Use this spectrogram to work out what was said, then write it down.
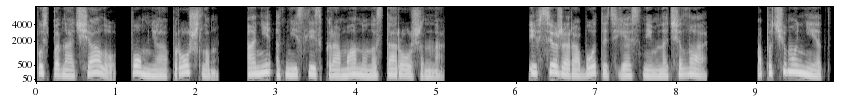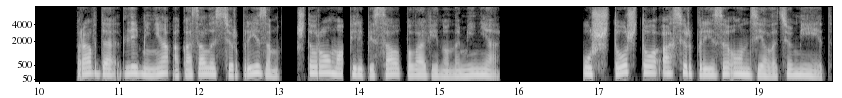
Пусть поначалу, помня о прошлом, они отнеслись к роману настороженно. И все же работать я с ним начала. А почему нет? Правда, для меня оказалось сюрпризом, что Рома переписал половину на меня. Уж что-что, а сюрпризы он делать умеет.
